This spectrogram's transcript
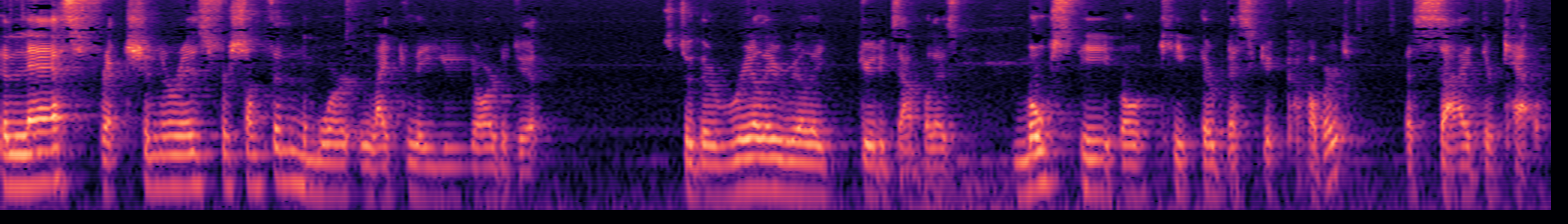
the less friction there is for something, the more likely you are to do it. So the really, really good example is most people keep their biscuit cupboard beside their kettle.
